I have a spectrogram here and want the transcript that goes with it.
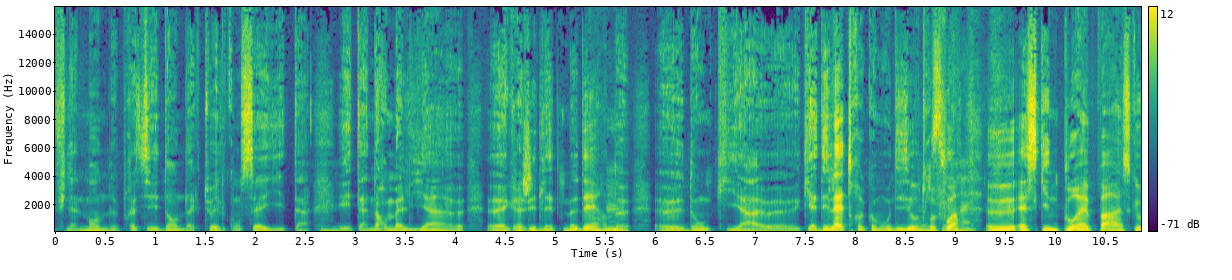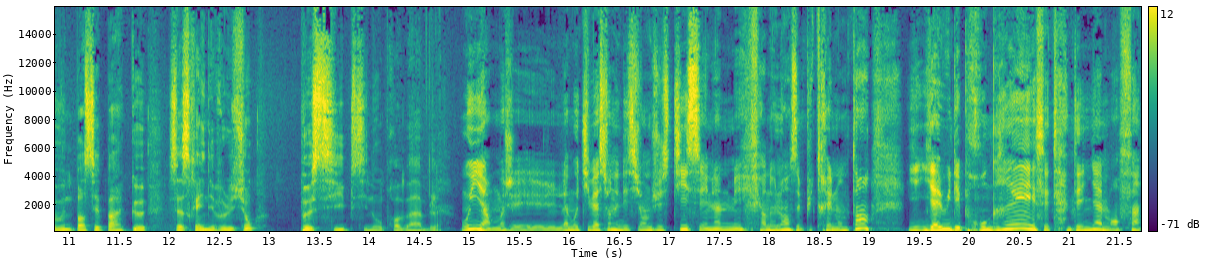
finalement le président de l'actuel Conseil est un mm. est un normalien euh, agrégé de lettres modernes, mm. euh, donc qui a euh, qui a des lettres comme on disait autrefois. est-ce qu'il ne pourrait pas Est-ce que vous ne pensez pas que ça serait une évolution possible, sinon probable. Oui, moi, la motivation des décisions de justice est l'un de mes fers de lance depuis très longtemps. Il y a eu des progrès, c'est indéniable. Enfin,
